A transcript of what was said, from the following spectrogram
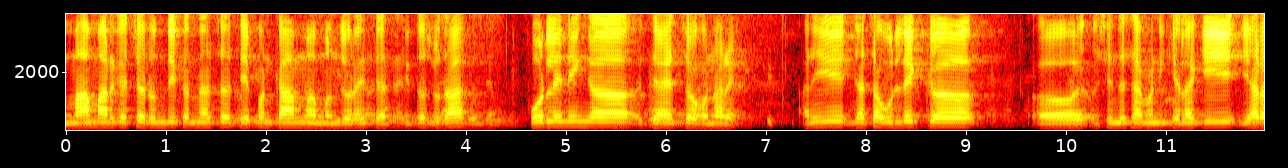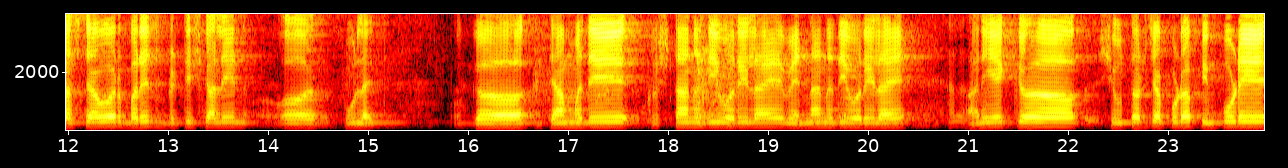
महामार्गाच्या रुंदीकरणाचं ते पण काम मंजूर आहे. त्यात तिथंसुद्धा फोर लेनिंग त्याचं होणार आहे. आणि ज्याचा उल्लेख शिंदेसाहेबांनी शिंदे साहेबांनी केला की या रस्त्यावर बरेच ब्रिटिशकालीन पूल आहेत. ग त्यामध्ये कृष्णा नदीवरील आहे वेण्णा नदीवरील आहे आणि एक शिवतरच्या पुढं पिंपोडे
